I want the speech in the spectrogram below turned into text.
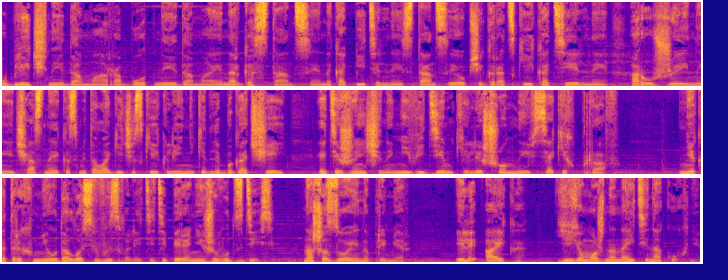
Публичные дома, работные дома, энергостанции, накопительные станции, общегородские котельные, оружейные, частные косметологические клиники для богачей. Эти женщины – невидимки, лишенные всяких прав. Некоторых мне удалось вызволить, и теперь они живут здесь. Наша Зои, например. Или Айка. Ее можно найти на кухне.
